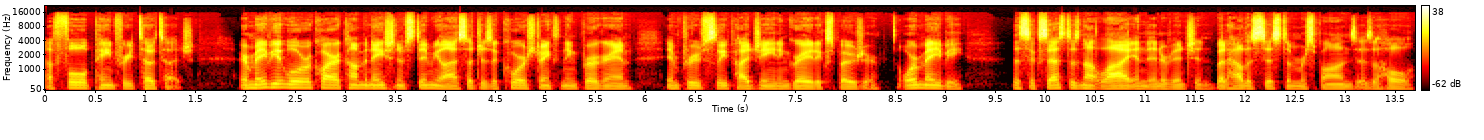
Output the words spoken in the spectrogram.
a full pain free toe touch. Or maybe it will require a combination of stimuli such as a core strengthening program, improved sleep hygiene, and graded exposure. Or maybe the success does not lie in the intervention, but how the system responds as a whole.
